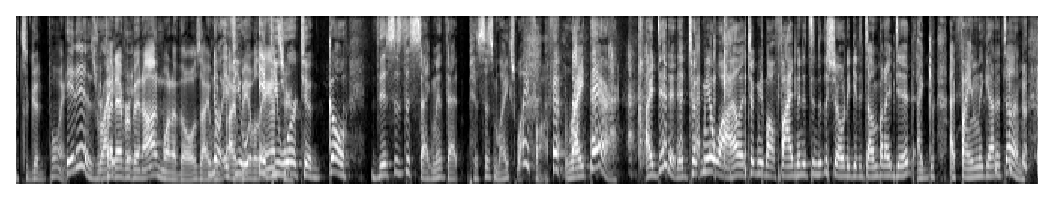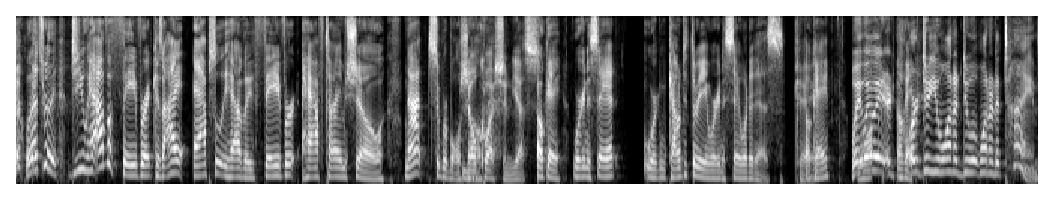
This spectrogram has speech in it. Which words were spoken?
That's a good point. It is, right. If? I'd ever been on one of those, I No, would I'd you be able to if answer. you were to go, this is the segment that pisses Mike's wife off. right there, I did it. It took me a while. It took me about five minutes into the show to get it done, but I did. I, I finally got it done. Well, that's really. Do you have a favorite? Because I absolutely have a favorite halftime show, not Super Bowl show. no question, yes. Okay, we're gonna say it. We're gonna count to three, and we're gonna say what it is. Okay. Okay. Wait, wait, wait. Okay. Or do you want to do it one at a time?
